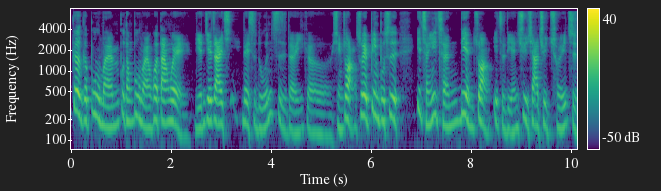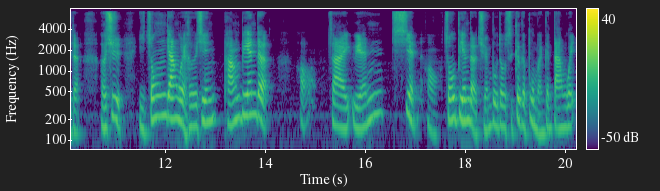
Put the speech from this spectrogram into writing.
各个部门、不同部门或单位连接在一起，类似轮子的一个形状，所以并不是一层一层链状一直连续下去垂直的，而是以中央为核心，旁边的，在原线哦周边的全部都是各个部门跟单位。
